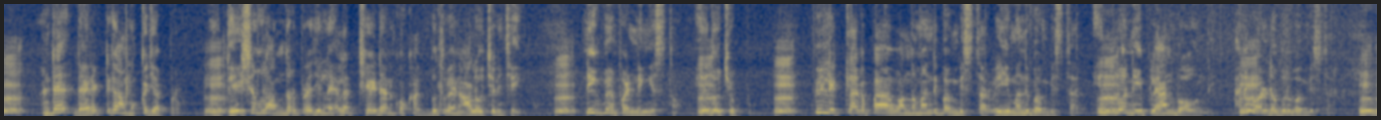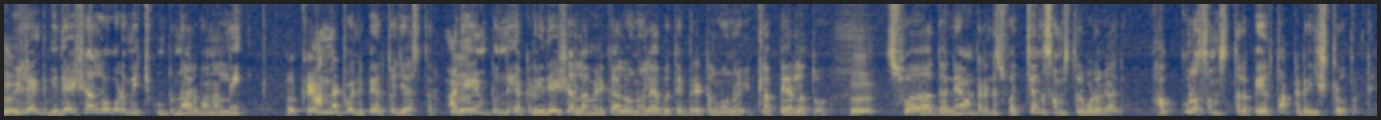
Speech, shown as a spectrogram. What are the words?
ఉమ్, అంటే డైరెక్ట్గా మొక్క చెప్పరు. దేశంలో అందరు ప్రజల్ని ఎలర్ట్ చేయడానికి ఒక అద్భుతమైన ఆలోచన చెయ్యి. ఉమ్, నీకు మేము ఫండింగ్ ఇస్తాం. ఏదో చెప్పు. వీళ్ళు ఇట్లాగ వంద మంది పంపిస్తారు వెయ్యి మంది పంపిస్తారు. ఇందులో నీ ప్లాన్ బాగుంది అని వాళ్ళు డబ్బులు పంపిస్తారు. వీళ్ళేంటి విదేశాల్లో కూడా మెచ్చుకుంటున్నారు మనల్ని? అన్నటువంటి పేరుతో చేస్తారు. అదేంటుంది? అక్కడ విదేశాల్లో అమెరికాలోనో లేకపోతే బ్రిటన్లోనో ఇట్లా పేర్లతో స్వ దాన్ని ఏమంటారంటే స్వచ్ఛంద సంస్థలు కూడా కాదు. హక్కుల సంస్థల పేరుతో అక్కడ రిజిస్టర్ అవుతుంటాయి.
